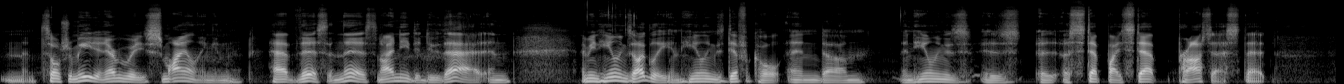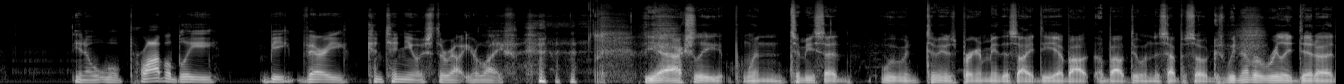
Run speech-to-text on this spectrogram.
and social media and everybody's smiling and have this and this and I need to do that and I mean, healing's ugly and healing's difficult, and um, and healing is is a step by step process that you know will probably be very continuous throughout your life. Yeah, actually, when Timmy said when Timmy was bringing me this idea about about doing this episode because we never really did a,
